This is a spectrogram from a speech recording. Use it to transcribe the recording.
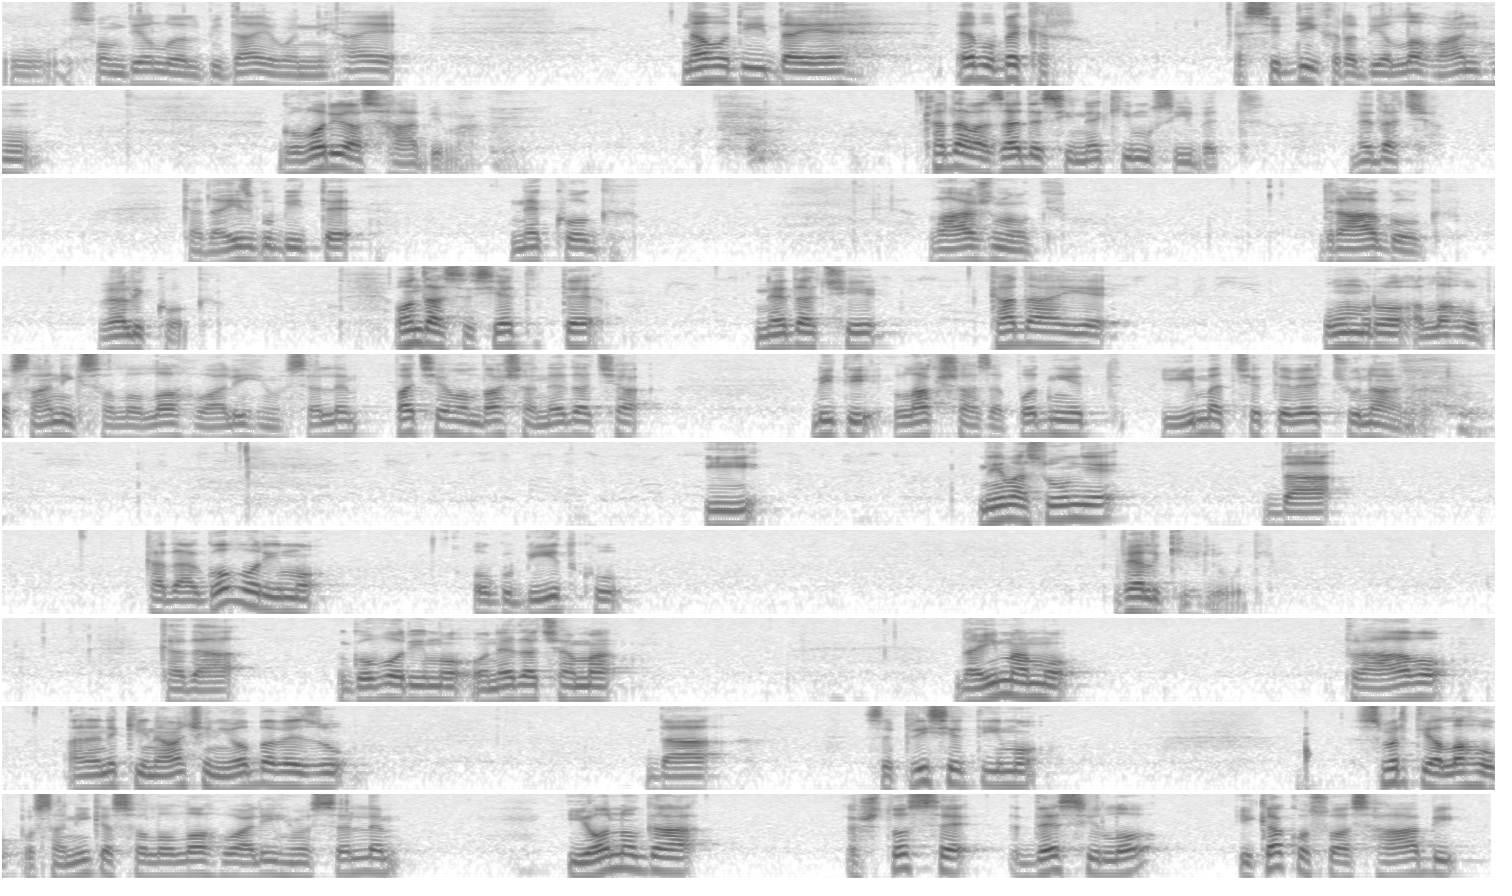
u svom dijelu El Bidaje u Nihaje navodi da je Ebu Bekr, As-Siddiq radijallahu anhu, govorio ashabima kada vas zadesi neki musibet, nedaća, kada izgubite nekog važnog, dragog, velikog, onda se sjetite ne da će kada je umro Allahu poslanik sallallahu alihi wasallam, pa će vam vaša nedaća biti lakša za podnijet i imat ćete veću nagradu. I nema sumnje da kada govorimo o gubitku velikih ljudi, kada govorimo o nedaćama, da imamo pravo, a na neki način i obavezu, da se prisjetimo smrti Allahovog poslanika, sallallahu alihi wasallam, i onoga što se desilo i kako su ashabi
